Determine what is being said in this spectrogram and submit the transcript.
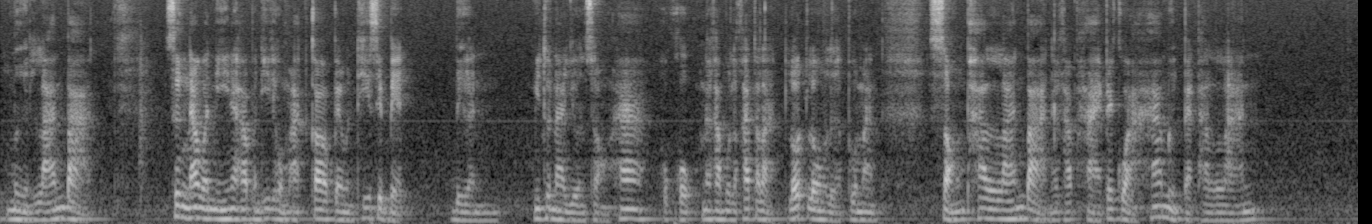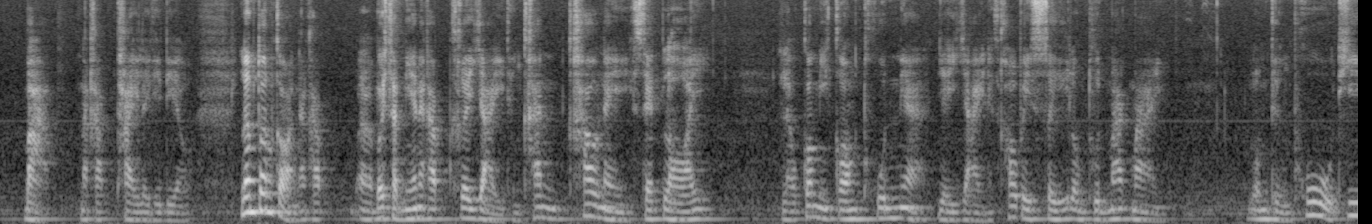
60,000 ล้านบาท ซึ่งณวันนี้นะครับวันที่ผมอัดก็เป็นวันที่ 11 เดือนมิถุนายน 2566 นะครับมูลค่าตลาดลดลงเหลือประมาณ 2,000 ล้านบาทนะครับหายไปกว่า 58,000 ล้านบาทนะครับไทยเลยทีเดียว เริ่มต้นก่อนนะครับบริษัทนี้นะครับเคยใหญ่ถึงขั้นเข้าในเซ็ตร้อย แล้วก็มีกองทุนเนี่ยใหญ่ๆเเข้าไปซื้อลงทุนมากมาย รวมถึงผู้ที่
